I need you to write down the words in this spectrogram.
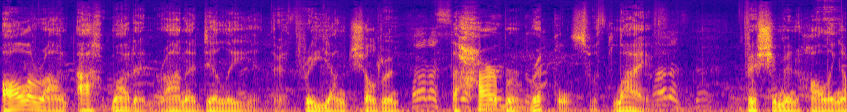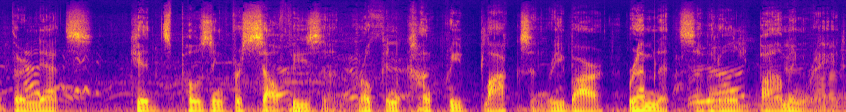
All around Ahmad and Rana Dili and their three young children, the harbor ripples with life. Fishermen hauling up their nets, kids posing for selfies on broken concrete blocks and rebar, remnants of an old bombing raid.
